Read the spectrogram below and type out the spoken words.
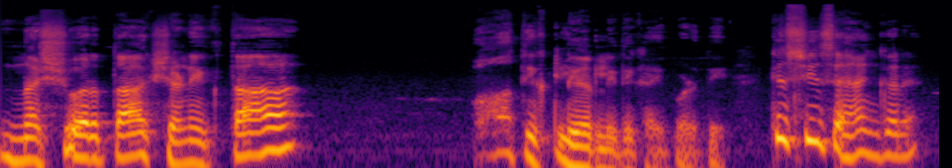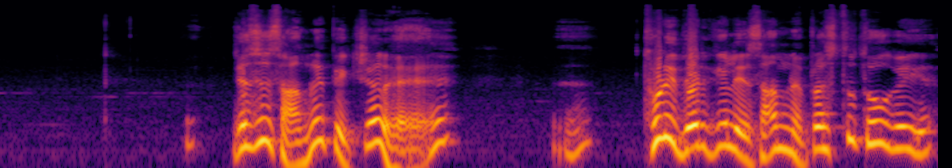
नश्वरता, क्षणिकता बहुत ही क्लियरली दिखाई पड़ती। किस चीज़ से हैंग करें जैसे सामने पिक्चर है, थोड़ी देर के लिए सामने प्रस्तुत हो गई है।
